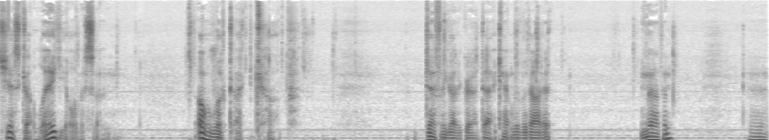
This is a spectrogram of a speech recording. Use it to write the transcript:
just got leggy all of a sudden. Oh, look, a. Definitely gotta grab that. Can't live without it. Nothing. Uh,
